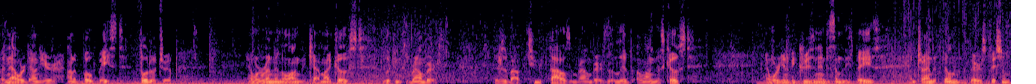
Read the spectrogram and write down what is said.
But now we're down here on a boat-based photo trip and we're running along the Katmai coast looking for brown bears. There's about 2,000 brown bears that live along this coast and we're gonna be cruising into some of these bays and trying to film these bears fishing.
